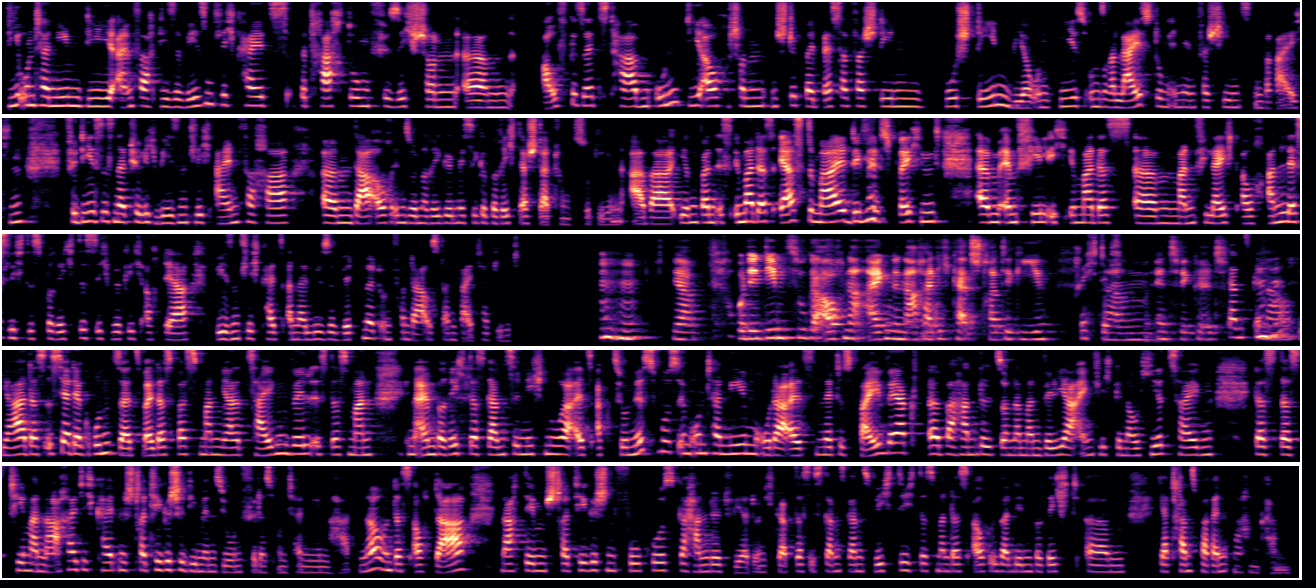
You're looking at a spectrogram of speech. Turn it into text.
die Unternehmen, die einfach diese Wesentlichkeitsbetrachtung für sich schon ähm, aufgesetzt haben und die auch schon ein Stück weit besser verstehen, wo stehen wir und wie ist unsere Leistung in den verschiedensten Bereichen. Für die ist es natürlich wesentlich einfacher, ähm, da auch in so eine regelmäßige Berichterstattung zu gehen. Aber irgendwann ist immer das erste Mal. Dementsprechend ähm, empfehle ich immer, dass ähm, man vielleicht auch anlässlich des Berichtes sich wirklich auch der Wesentlichkeitsanalyse widmet und von da aus dann weitergeht. Mhm, ja, und in dem Zuge auch eine eigene Nachhaltigkeitsstrategie ähm, entwickelt. Ganz genau. Mhm. Ja, das ist ja der Grundsatz, weil das, was man ja zeigen will, ist, dass man in einem Bericht das Ganze nicht nur als Aktionismus im Unternehmen oder als nettes Beiwerk äh, behandelt, sondern man will ja eigentlich genau hier zeigen, dass das Thema Nachhaltigkeit eine strategische Dimension für das Unternehmen hat. Ne? Und dass auch da nach dem strategischen Fokus gehandelt wird. Und ich glaube, das ist ganz, ganz wichtig, dass man das auch über den Bericht ähm, ja transparent machen kann.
